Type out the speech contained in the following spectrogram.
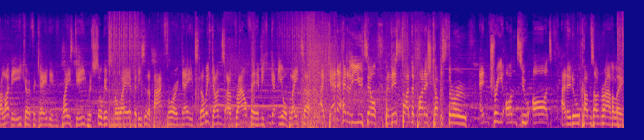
I like the eco for Cadian. He plays D, which still gives him a way in, but he's at the back throwing nades. There'll be guns around for him. He can get the orb later. Again ahead of the util, but this time the punish comes through. Entry onto Art, and it all comes unraveling.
